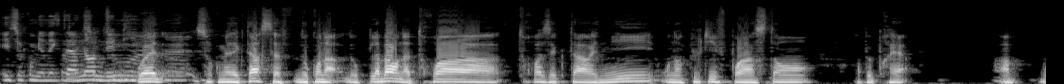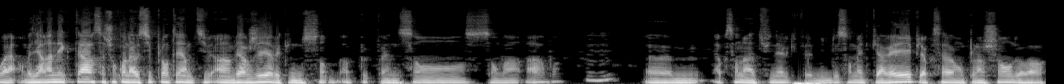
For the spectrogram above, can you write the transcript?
Et sur combien d'hectares énorme débit. euh, Ouais, sur combien d'hectares ça Donc on a donc là-bas on a trois trois hectares et demi. On en cultive pour l'instant à peu près un, ouais, on va dire un hectare, sachant qu'on a aussi planté un petit un verger avec une cent- un peu enfin une 100 120 arbres. Mhm. Euh, après ça on a un tunnel qui fait 1200 mètres carrés, puis après ça en plein champ on doit avoir,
